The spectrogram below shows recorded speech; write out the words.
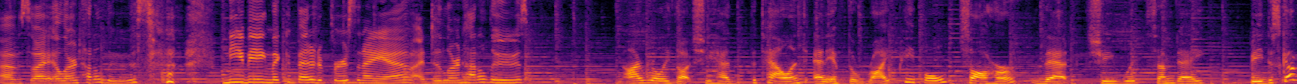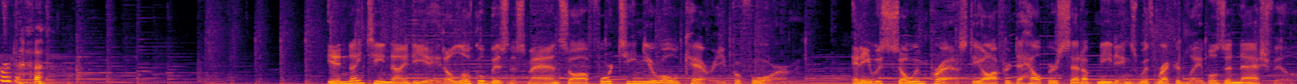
Um, so I I learned how to lose. me being the competitive person I am, I did learn how to lose. I really thought she had the talent, and if the right people saw her, that she would someday be discovered. In 1998, a local businessman saw 14 year old Carrie perform. And he was so impressed, he offered to help her set up meetings with record labels in Nashville.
